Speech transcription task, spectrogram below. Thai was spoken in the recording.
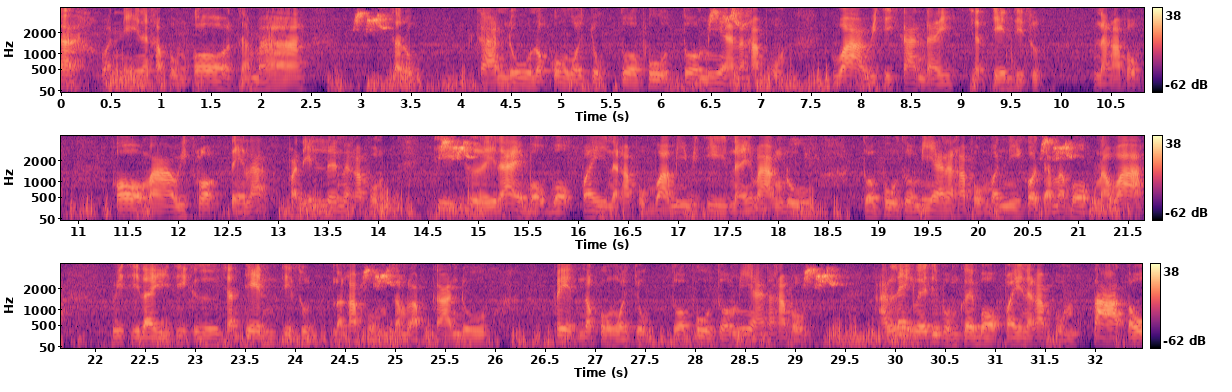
อะวันนี้นะครับผมก็จะมาสรุปการดูนกกรงหัวจุกตัวผู้ตัวเมียนะครับผมว่าวิธีการใดชัดเจนที่สุดนะครับผมก็มาวิเคราะห์แต่ละประเด็นเลยนะครับผมที่เคยได้บอกบอกไปนะครับผมว่ามีวิธีไหนบ้างดูตัวผู้ตัวเมียนะครับผมวันนี้ก็จะมาบอกนะว่า วิธีใดที่คือชัดเจนที่สุดนะครับผมสำหรับการดู เพศนกกรงหัวจุกตัวผู้ตัวเมียนะครับผม อันแรกเลยที่ผมเคยบอกไปนะครับ ผมตาโต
